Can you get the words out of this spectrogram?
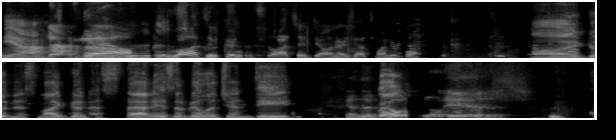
Yeah. Yeah. Lots of good, lots of donors. That's wonderful. My goodness, my goodness. That is a village indeed. And the Well- total is,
